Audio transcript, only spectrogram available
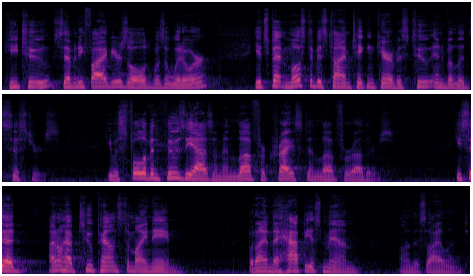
He too, 75 years old, was a widower. He had spent most of his time taking care of his two invalid sisters. He was full of enthusiasm and love for Christ and love for others. He said, I don't have two pounds to my name, but I am the happiest man on this island.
